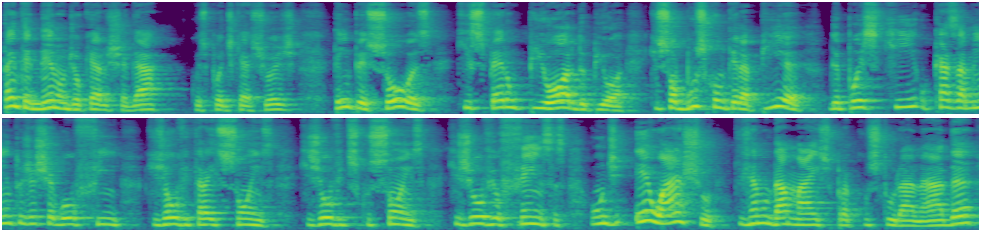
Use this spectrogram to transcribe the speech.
Tá entendendo onde eu quero chegar com esse podcast hoje? Tem pessoas que esperam pior do pior, que só buscam terapia depois que o casamento já chegou ao fim, que já houve traições, que já houve discussões, que já houve ofensas, onde eu acho que já não dá mais para costurar nada,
